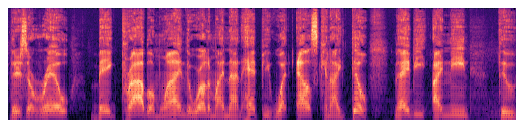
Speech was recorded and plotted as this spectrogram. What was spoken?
there's a real big problem. Why in the world am I not happy? What else can I do? Maybe I need to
